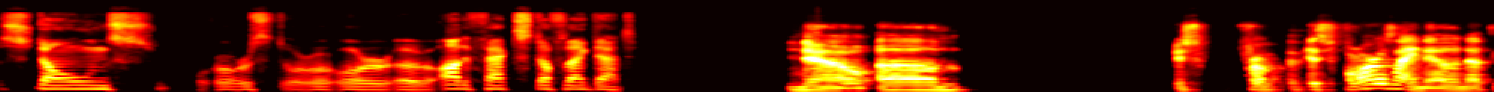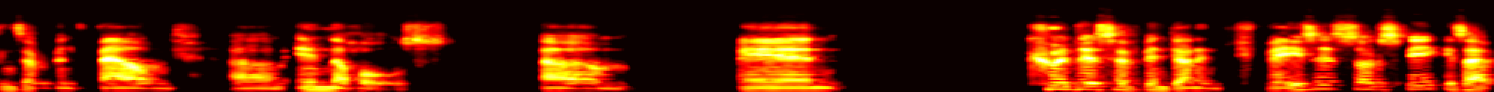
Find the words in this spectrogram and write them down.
stones or or, or uh, artifacts stuff like that? No um as from as far as i know nothing's ever been found um, in the holes. Um, and could this have been done in phases, so to speak? Is that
